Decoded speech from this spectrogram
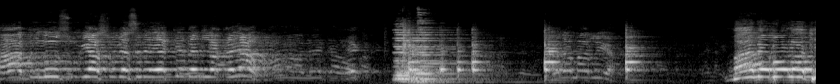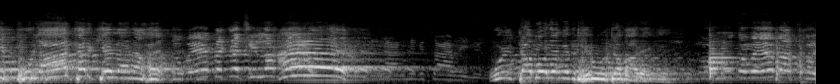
आ दुनु सुगे से एक के दिन लगाया मार लिया। मैंने बोला कि फुला कर खेलाना है। तो ए, उल्टा बोलेंगे तो फिर उल्टा मारेंगे। तो वे बात कर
